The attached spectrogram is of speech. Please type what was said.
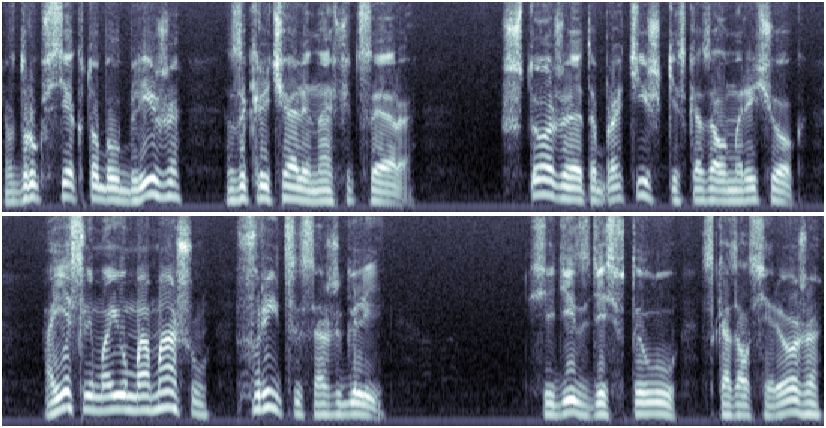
Вдруг все, кто был ближе, закричали на офицера. «Что же это, братишки?» — сказал морячок. «А если мою мамашу фрицы сожгли?» «Сидит здесь в тылу», — сказал Сережа.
